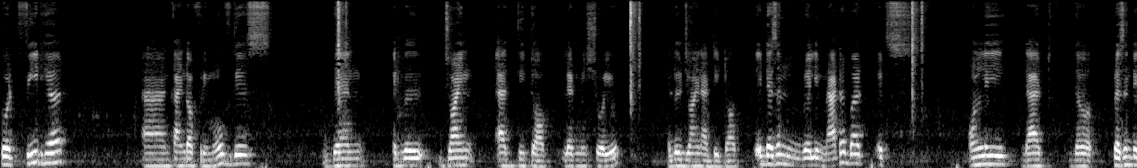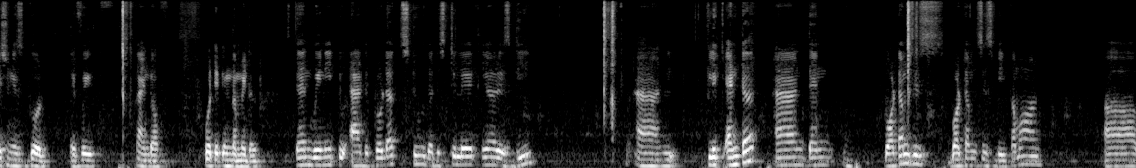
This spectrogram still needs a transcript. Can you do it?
put feed here and kind of remove this then it will join at the top. Let me show you. It will join at the top. It doesn't really matter but it's only that the presentation is good if we kind of put it in the middle. Then we need to add the products to. The distillate here is d and click enter and then bottoms is bottoms is b. Come on. Uh,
